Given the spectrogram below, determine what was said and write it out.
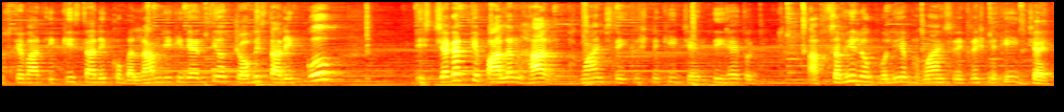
उसके बाद 21 तारीख को बलराम जी की जयंती और 24 तारीख को इस जगत के पालनहार भगवान श्री कृष्ण की जयंती है। तो आप सभी लोग बोलिए, भगवान श्री कृष्ण की जय।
